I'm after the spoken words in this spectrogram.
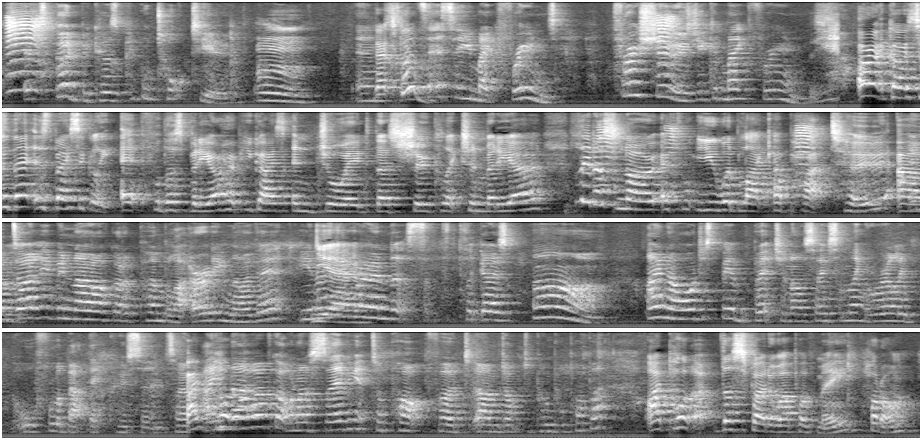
it's good because people talk to you. mm. And That's good. That's how you make friends through shoes you can make friends. Alright guys, so that is basically it for this video. I hope you guys enjoyed this shoe collection video. Let us know if you would like a part two. Um, and don't even know I've got a pimple. I already know that. You know, Yeah. everyone that goes, oh, I know, I'll just be a bitch and I'll say something really awful about that person. So I I, know up- I've got one. I was saving it to pop for um, Dr. Pimple Popper. I put this photo up of me. Hold on.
